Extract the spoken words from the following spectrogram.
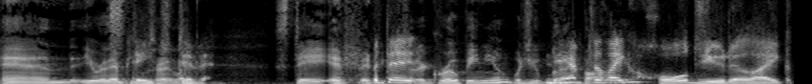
and you were there people Stage started like. Stay if, if But they- started groping you, would you They have to like you? hold you to like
